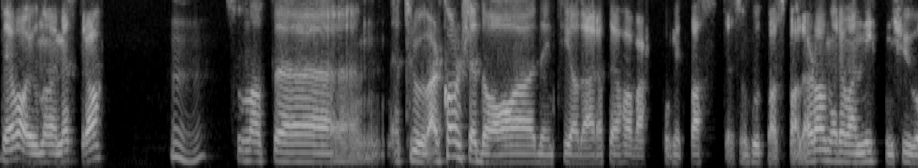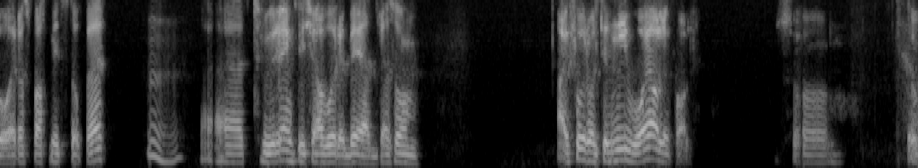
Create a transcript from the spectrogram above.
det var jo noe jeg mestra. Mm. Sånn at eh, Jeg tror vel kanskje da den tida der at jeg har vært på mitt beste som fotballspiller, da når jeg var 19-20 år og spilte midtstopper. Mm. Jeg tror egentlig ikke jeg har vært bedre sånn I forhold til nivå, i alle fall. Så det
